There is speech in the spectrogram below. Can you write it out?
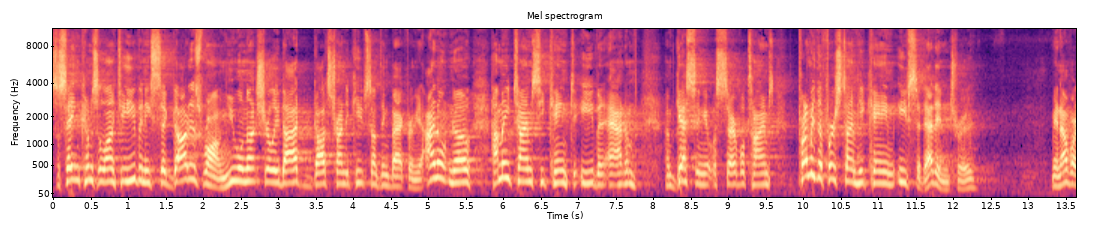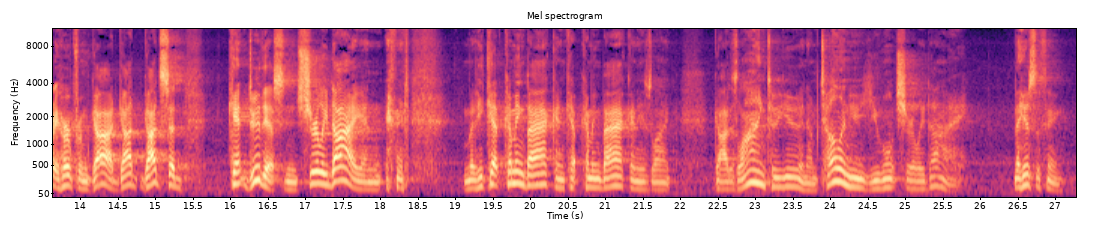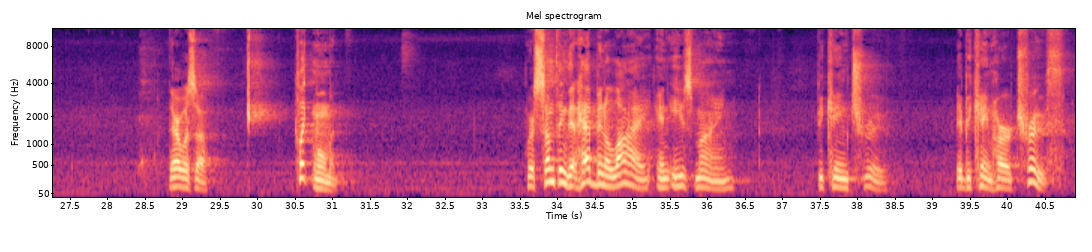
So Satan comes along to Eve and he said, God is wrong. You will not surely die. God's trying to keep something back from you. I don't know how many times he came to Eve and Adam. I'm guessing it was several times. Probably the first time he came, Eve said, That isn't true. I mean, I've already heard from God. God, God said, Can't do this and surely die. And, but he kept coming back and kept coming back. And he's like, God is lying to you, and I'm telling you, you won't surely die. Now, here's the thing there was a click moment where something that had been a lie in Eve's mind became true. It became her truth.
